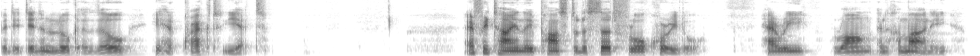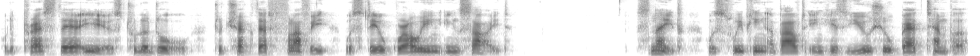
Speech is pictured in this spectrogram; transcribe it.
but it didn't look as though he had cracked yet. Every time they passed the third floor corridor, Harry, Ron, and Hermione would press their ears to the door to check that Fluffy was still growling inside. Snape was sweeping about in his usual bad temper,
